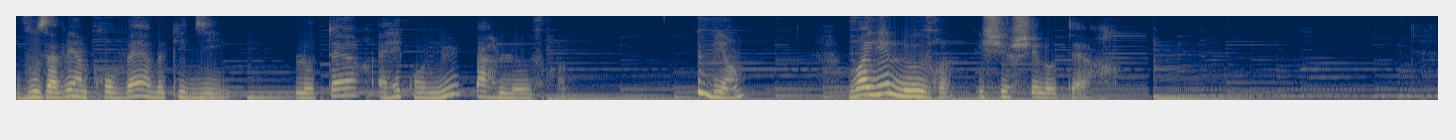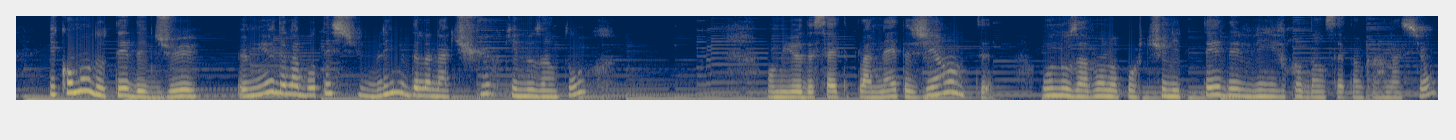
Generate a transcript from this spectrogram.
Vous avez un proverbe qui dit L'auteur est reconnu par l'œuvre. Eh bien, voyez l'œuvre et cherchez l'auteur. Et comment doter de Dieu au mieux de la beauté sublime de la nature qui nous entoure? Au milieu de cette planète géante où nous avons l'opportunité de vivre dans cette incarnation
